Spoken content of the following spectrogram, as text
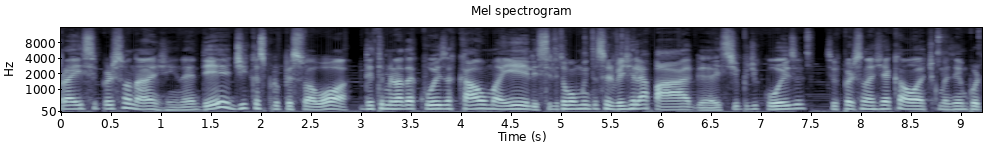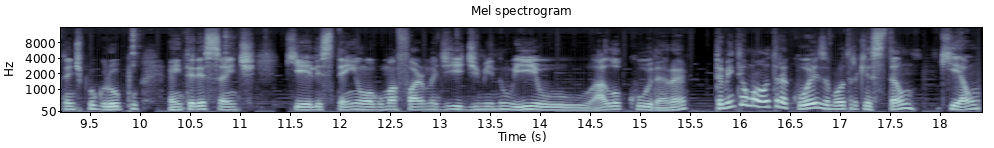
para esse personagem, né? Dê dicas pro pessoal, ó, determinada coisa calma ele, se ele tomar muita cerveja ele apaga, esse tipo de coisa. Se o personagem é caótico, mas é importante pro grupo, é interessante que eles tenham alguma forma de diminuir o, a loucura, né? Também tem uma outra coisa, uma outra questão, que é um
